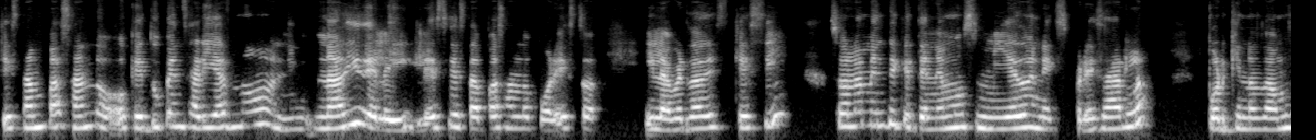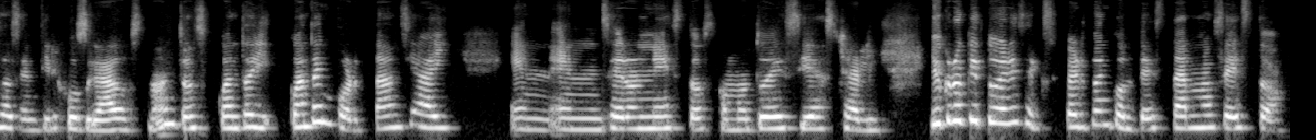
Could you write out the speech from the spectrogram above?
que están pasando o que tú pensarías, no, nadie de la iglesia está pasando por esto. Y la verdad es que sí, solamente que tenemos miedo en expresarlo porque nos vamos a sentir juzgados, ¿no? Entonces, ¿cuánto, ¿cuánta importancia hay en, ser honestos, como tú decías, Charlie. Yo creo que tú eres experto en contestarnos esto.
